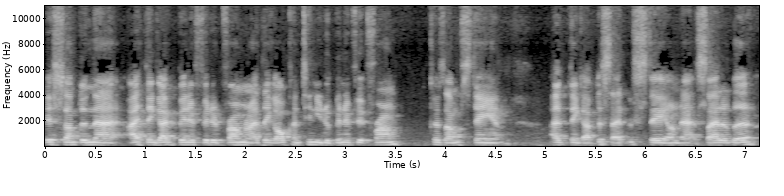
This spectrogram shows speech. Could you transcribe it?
is something that I think I've benefited from and I think I'll continue to benefit from because I'm staying. I think I've decided to stay on that side of the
